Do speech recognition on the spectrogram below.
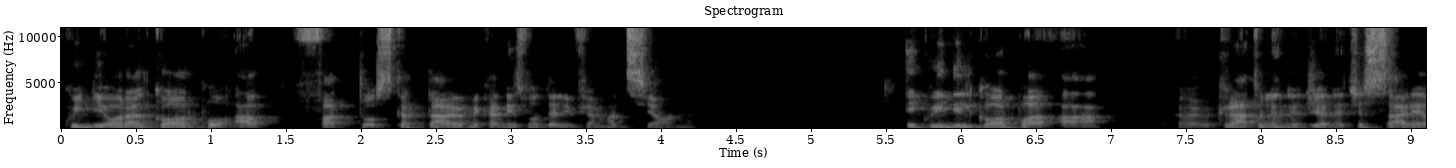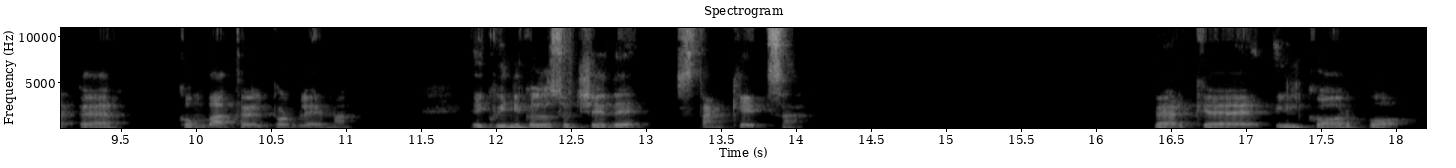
Quindi ora il corpo ha fatto scattare il meccanismo dell'infiammazione e quindi il corpo ha, ha eh, creato l'energia necessaria per combattere il problema. E quindi cosa succede? Stanchezza. Perché il corpo,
